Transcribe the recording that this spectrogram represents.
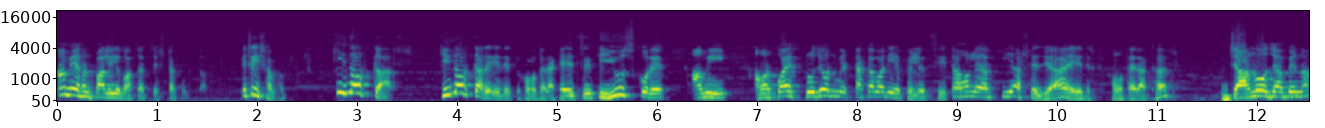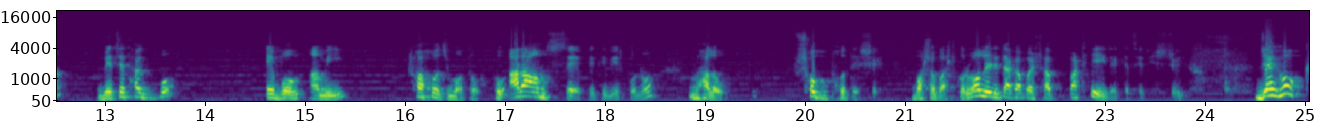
আমি এখন পালিয়ে বাঁচার চেষ্টা করতাম। এটাই স্বাভাবিক। কি দরকার? কি দরকার এদেরকে ক্ষমতা রাখা? এদেরকে ইউজ করে আমি আমার কয়েক প্রজন্মের টাকা বানিয়ে ফেলেছি, তাহলে আর কি আসে যায় এদেরকে ক্ষমতায় রাখার? জানো যাবে না, বেঁচে থাকব এবং আমি সহজ মতো, খুব আরামসে পৃথিবীর কোনো ভালো, সভ্য দেশে বসবাস করব। অলরেডি টাকা পয়সা পাঠিয়েই রেখেছে নিশ্চয়ই। যাই হোক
